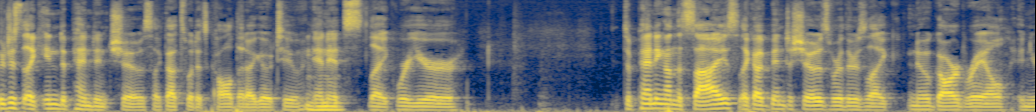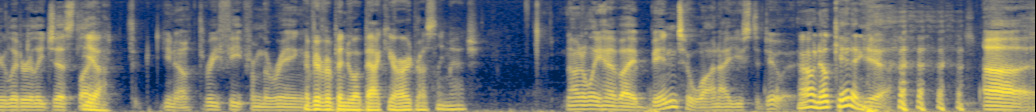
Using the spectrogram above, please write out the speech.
They're just like independent shows. Like that's what it's called that I go to, Mm-hmm. and it's like where you're. Depending on the size, like I've been to shows where there's like no guardrail and you're literally just like, Yeah. th- you know, three feet from the ring. Have you ever been to a backyard wrestling match? Not only have I been to one, I used to do it. Oh, no kidding. Yeah. uh,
